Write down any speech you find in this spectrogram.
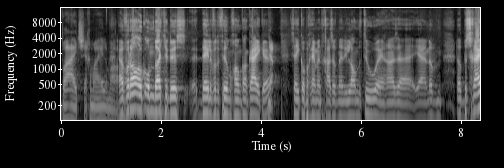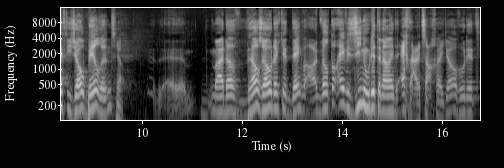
waait, zeg maar helemaal. Ja, vooral ook omdat je dus eh, delen van de film gewoon kan kijken. Ja. Zeker op een gegeven moment gaan ze ook naar die landen toe en gaan ze, ja, en dat, dat beschrijft hij zo beeldend. Ja. Eh, maar dat wel zo dat je denkt, oh, ik wil toch even zien hoe dit er nou in het echt uitzag, weet je wel? Of hoe dit,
